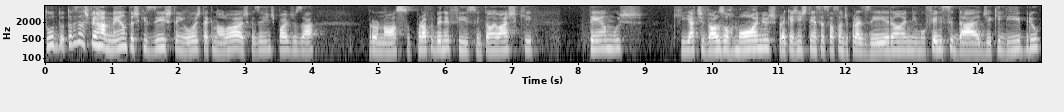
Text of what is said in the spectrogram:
tudo, todas as ferramentas que existem hoje tecnológicas, a gente pode usar para o nosso próprio benefício. Então, eu acho que temos que ativar os hormônios para que a gente tenha a sensação de prazer, ânimo, felicidade, equilíbrio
